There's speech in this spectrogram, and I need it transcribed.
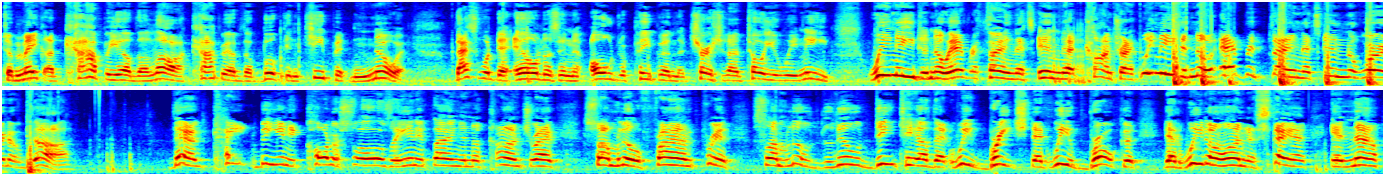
to make a copy of the law, a copy of the book, and keep it and know it. That's what the elders and the older people in the church that I told you we need. We need to know everything that's in that contract. We need to know everything that's in the Word of God. There can't be any codicils or anything in the contract, some little fine print, some little little detail that we breached, that we've broken, that we don't understand, and now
